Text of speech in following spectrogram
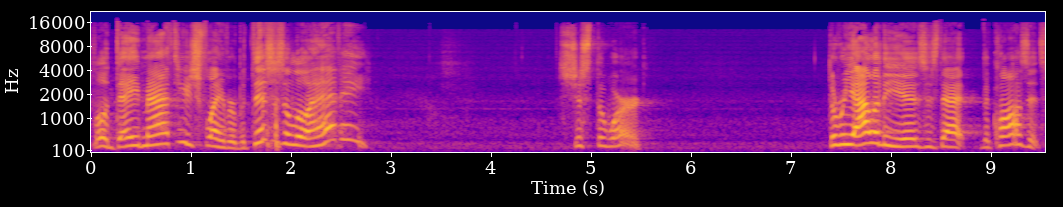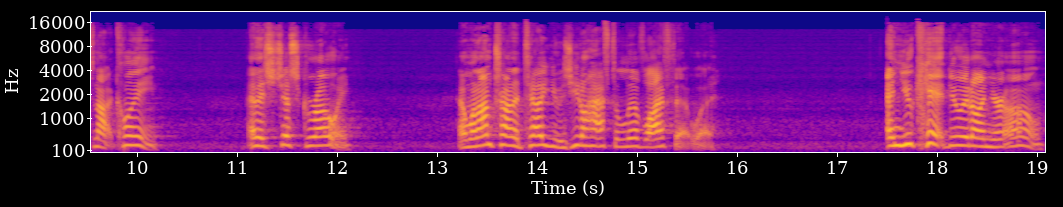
A little Dave Matthews flavor, but this is a little heavy. It's just the word. The reality is, is that the closet's not clean and it's just growing. And what I'm trying to tell you is you don't have to live life that way. And you can't do it on your own.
